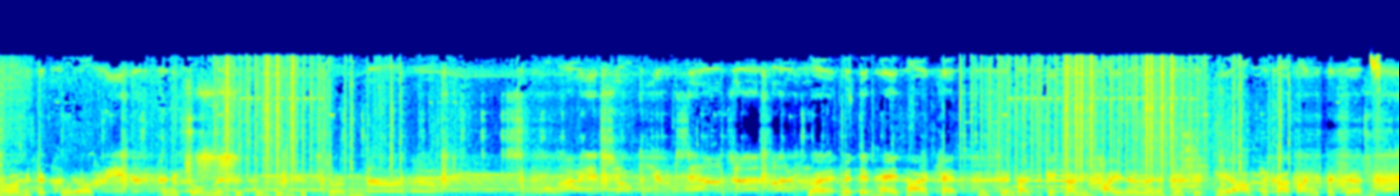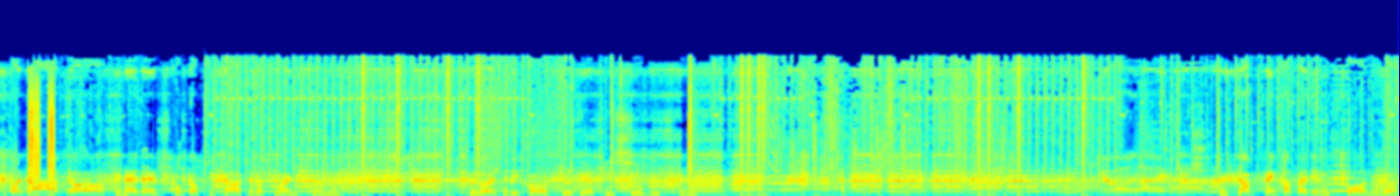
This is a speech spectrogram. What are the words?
Aber mit der Cola finde ich so mittelgut, würde ich jetzt sagen. Weil mit dem Hater sind halt die Gegner wie Pfeile, wenn jetzt zum Beispiel ihr auf der Karte angezeigt werden. Und da habt ihr auch den Hater, jetzt guckt auf die Karte, das meine ich damit. Für Leute, die Call of Duty jetzt nicht so gut kennen. Ich glaube, ich bin gerade bei dem Spawn, oder?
